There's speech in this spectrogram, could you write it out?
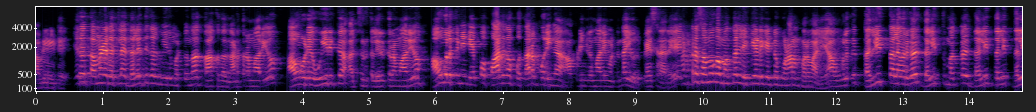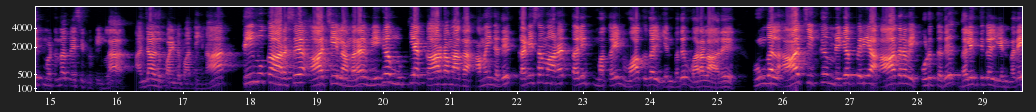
அப்படின்ட்டு ஏதோ தமிழகத்துல தலித்துகள் மீது மட்டும்தான் தாக்குதல் நடத்துற மாதிரியும் அவங்களுடைய உயிருக்கு அச்சுறுத்தல் இருக்கிற மாதிரியும் அவங்களுக்கு நீங்க எப்போ பாதுகாப்பு தர போறீங்க அப்படிங்கிற மாதிரி மட்டும்தான் இவர் பேசுறாரு. மற்ற சமூக மக்கள் எக்கேடு கெட்டு போனாலும் பரவாயில்லையா? உங்களுக்கு தலித் தலைவர்கள் தலித் மக்கள் தலித் தலித் தலித் மட்டும்தான் பேசிட்டு இருப்பீங்களா? அஞ்சாவது பாயிண்ட் பாத்தீங்கன்னா திமுக அரசு ஆட்சியில் அமர மிக முக்கிய காரணமாக அமைந்தது கணிசமான தலித் மக்களின் வாக்குகள் என்பது வரலாறு. உங்கள் ஆட்சிக்கு மிகப்பெரிய ஆதரவை கொடுத்தது தலித்துகள் என்பதை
